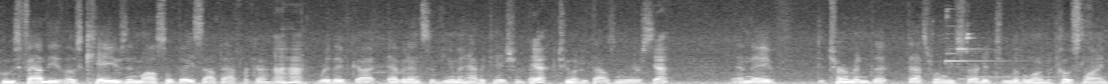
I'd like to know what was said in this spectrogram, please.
who's found these, those caves in Mossel Bay, South Africa, Uh-huh. where they've got evidence of human habitation back Yeah. 200,000 years. Yeah. And they've determined that that's when we started to live along the coastline,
